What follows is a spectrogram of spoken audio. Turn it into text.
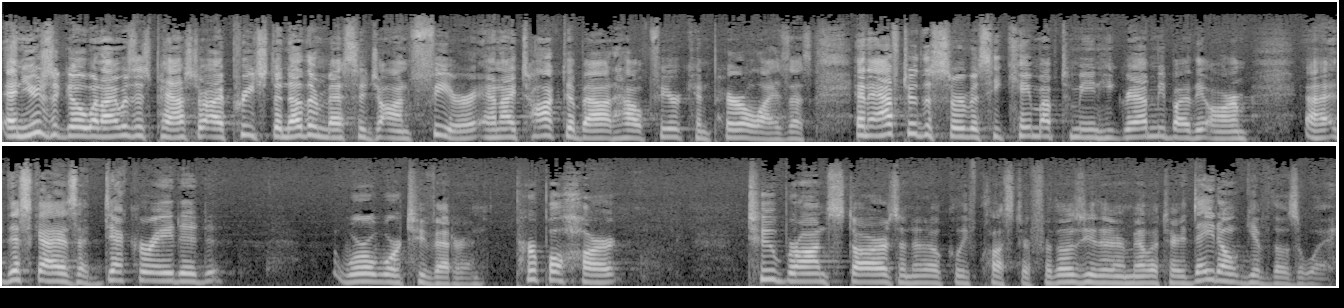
And years ago, when I was his pastor, I preached another message on fear, and I talked about how fear can paralyze us. And after the service, he came up to me and he grabbed me by the arm. Uh, this guy is a decorated World War II veteran, Purple Heart, two Bronze Stars, and an oak leaf cluster. For those of you that are military, they don't give those away.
